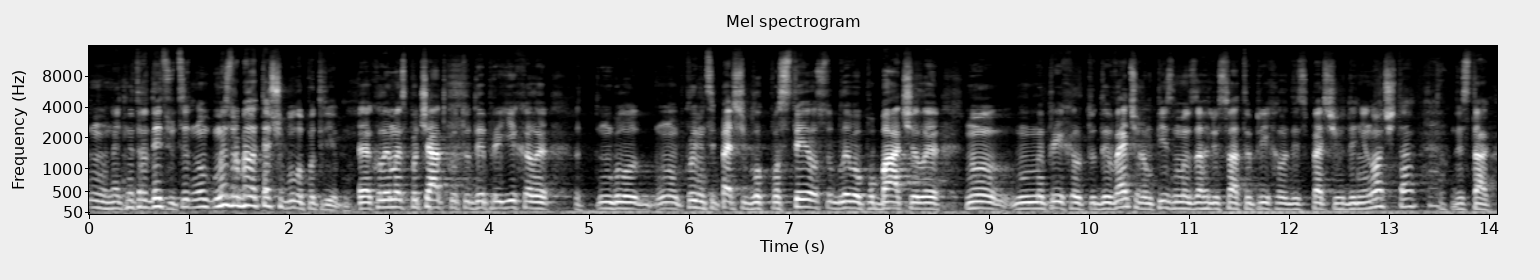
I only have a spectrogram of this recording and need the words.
Ну, навіть не традицію, це ну ми зробили те, що було потрібно. Е, Коли ми спочатку туди приїхали, ну було ну коли ми ці перші блокпости особливо побачили. Ну ми приїхали туди вечором. Пізно ми взагалі в Сватові приїхали десь в першій годині ночі, так? Десь так.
